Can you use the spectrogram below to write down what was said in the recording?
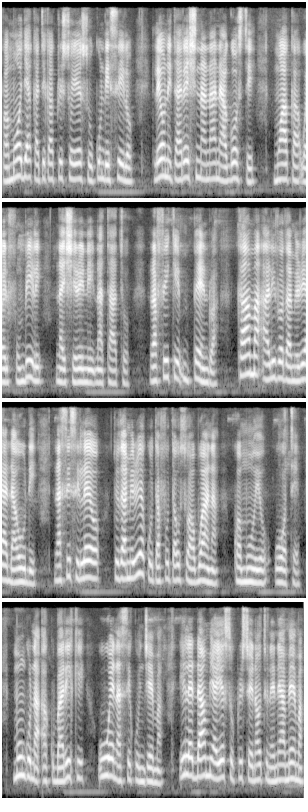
Pamoja katika Kristo Yesu kundi silo. Leo ni tarehe 28 Agosti mwaka wa elfu mbili na ishirini na tatu. Rafiki mpendwa, kama alivyodhamiria Daudi, na sisi leo tudhamirie kutafuta uso wa Bwana kwa moyo wote. Mungu na akubariki uwe na siku njema. Ile damu ya Yesu Kristo inayotunenea mema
